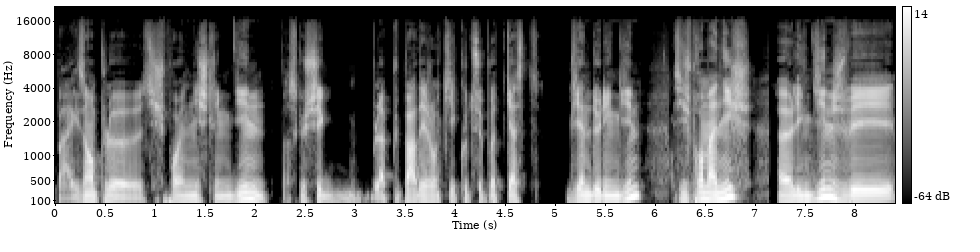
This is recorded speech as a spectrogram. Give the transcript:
par exemple, euh, si je prends une niche LinkedIn, parce que je sais que la plupart des gens qui écoutent ce podcast viennent de LinkedIn, si je prends ma niche, euh, LinkedIn, je vais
